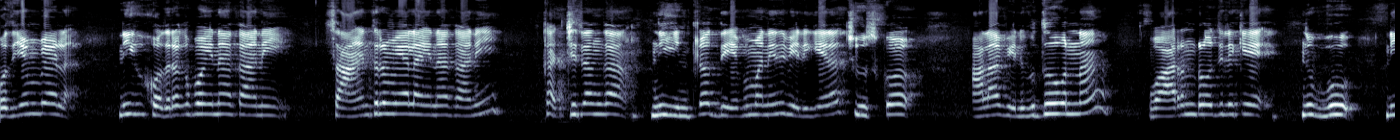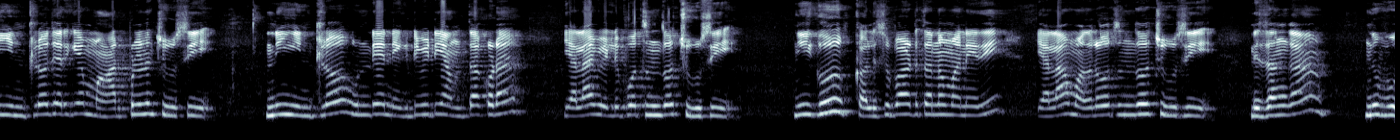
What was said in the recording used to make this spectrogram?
ఉదయం వేళ నీకు కుదరకపోయినా కానీ సాయంత్రం వేళ అయినా కానీ ఖచ్చితంగా నీ ఇంట్లో దీపం అనేది వెలిగేలా చూసుకో. అలా వెలుగుతూ ఉన్న వారం రోజులకే నువ్వు నీ ఇంట్లో జరిగే మార్పులను చూసి నీ ఇంట్లో ఉండే నెగిటివిటీ అంతా కూడా ఎలా వెళ్ళిపోతుందో చూసి నీకు కలుసుబాటుతనం అనేది ఎలా మొదలవుతుందో చూసి నిజంగా నువ్వు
